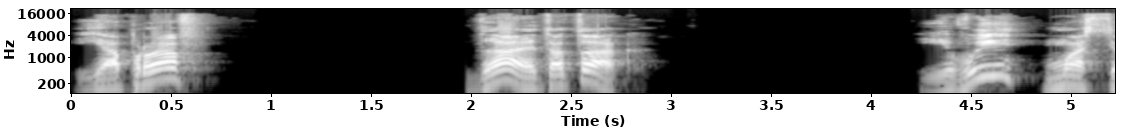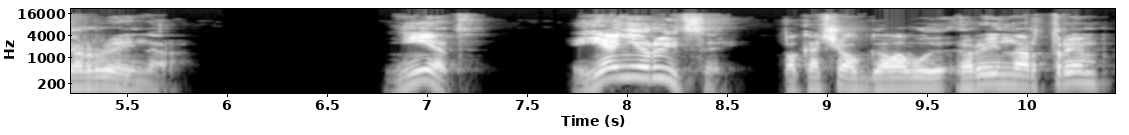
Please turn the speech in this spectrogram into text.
Я прав?» «Да, это так». «И вы, мастер Рейнер?» «Нет, я не рыцарь», — покачал головой Рейнар Трэмп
